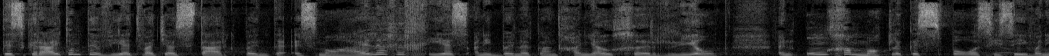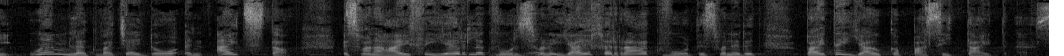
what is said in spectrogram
Dis grait om te weet wat jou sterkpunte is, maar Heilige Gees aan die binnekant gaan jou gereeld in ongemaklike spasies hê want die oomblik wat jy daarin uitstap, is wanneer hy verheerlik word, is wanneer jy gereg word, is wanneer dit buite jou kapasiteit is.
